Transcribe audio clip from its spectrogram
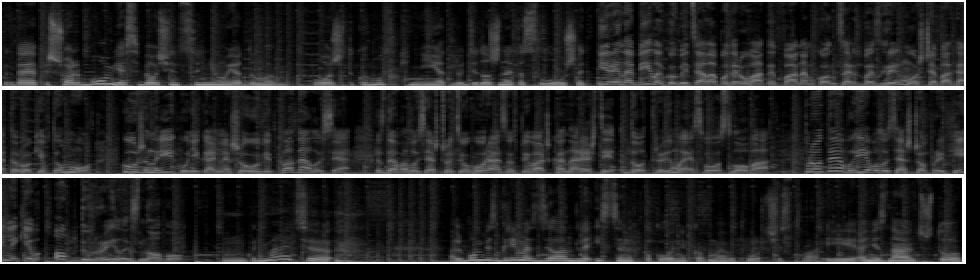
Когда я пишу альбом, я себя очень ценю. Я думаю, боже, такой музыки нет, люди должны это слушать. Ірина Білик обіцяла подарувати фанам концерт без гриму ще багато років тому. Кожен рік унікальне шоу відкладалося. Здавалося, що цього разу співачка нарешті дотримає свого слова. Проте виявилося, що прихильників обдурили знову. М, Понимаете, альбом без грима сделан для истинных поклонников моего творчества. И они знают, что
